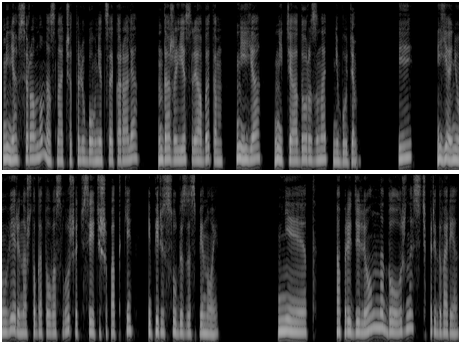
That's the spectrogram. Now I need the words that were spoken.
Меня все равно назначат любовницей короля, даже если об этом ни я, ни Теодор знать не будем. И я не уверена, что готова слушать все эти шепотки и пересуды за спиной. Нет, определенно должность при дворе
